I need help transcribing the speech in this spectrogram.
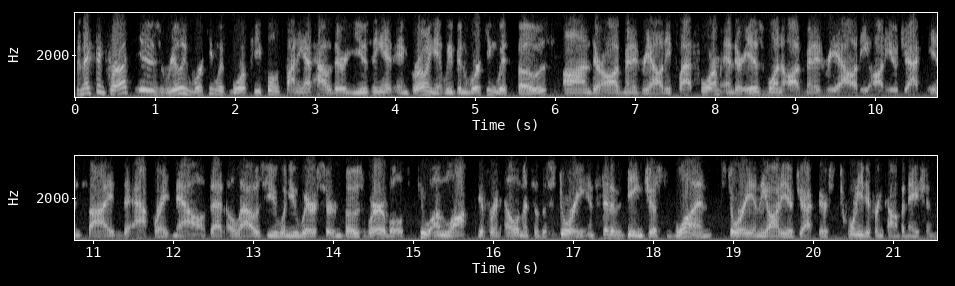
The next thing for us is really working with more people and finding out how they're using it and growing it. We've been working with Bose on their augmented reality platform, and there is one augmented reality audio jack inside the app right now that allows you, when you wear certain Bose wearables, to unlock different elements of the story. Instead of being just one story in the audio jack, there's 20 different combinations,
